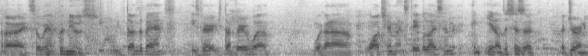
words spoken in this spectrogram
All right. So we have good news. We've done the bands. He's very. He's done very well. We're gonna watch him and stabilize him. And, you know, this is a, a journey,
